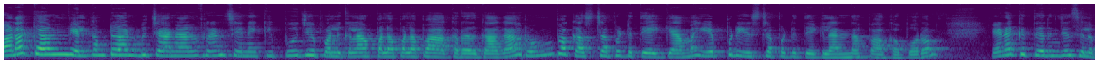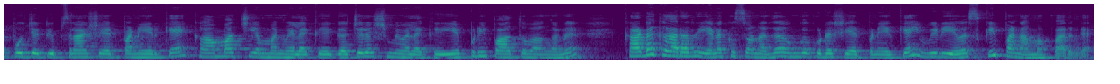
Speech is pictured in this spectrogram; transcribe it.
வணக்கம் welcome to Anbu channel friends இன்னைக்கு பூஜை பொருட்கள்லாம் பல பல பார்க்கறதுக்காக ரொம்ப கஷ்டப்பட்டு தேய்க்காமல் எப்படி இஷ்டப்பட்டு தேய்க்கலான்னு தான் பார்க்க போகிறோம் எனக்கு தெரிஞ்ச சில பூஜை டிப்ஸ்லாம் ஷேர் பண்ணியிருக்கேன். காமாட்சி அம்மன் விளக்கு கஜலட்சுமி விளக்கு எப்படி பார்த்து வாங்கன்னு கடைக்காரர் எனக்கு சொன்னதை உங்கள் கூட ஷேர் பண்ணியிருக்கேன். வீடியோவை ஸ்கிப் பண்ணாமல் பாருங்கள்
